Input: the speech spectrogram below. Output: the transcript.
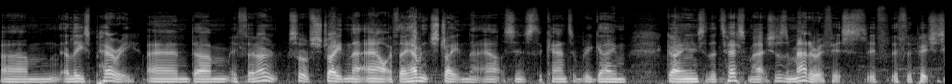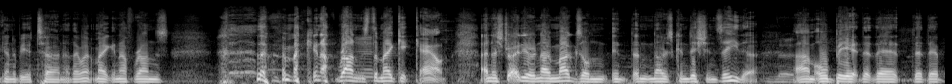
um, Ellyse Perry, and um, if they don't sort of straighten that out, if they haven't straightened that out since the Canterbury game going into the Test match, it doesn't matter if it's if, if the pitch is going to be a turner. They won't make enough runs. they won't make enough runs to make it count. And Australia are no mugs on in, in those conditions either. No. Um, albeit that their that their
